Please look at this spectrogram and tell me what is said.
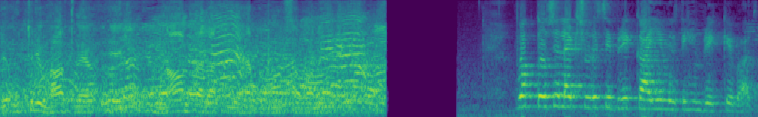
जो उत्तरी भारत में एक नाम पैदा किया है प्रमुख सभा ने। वक्त हो चला एक छोटे से ब्रेक का आइए मिलते हैं ब्रेक के बाद।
